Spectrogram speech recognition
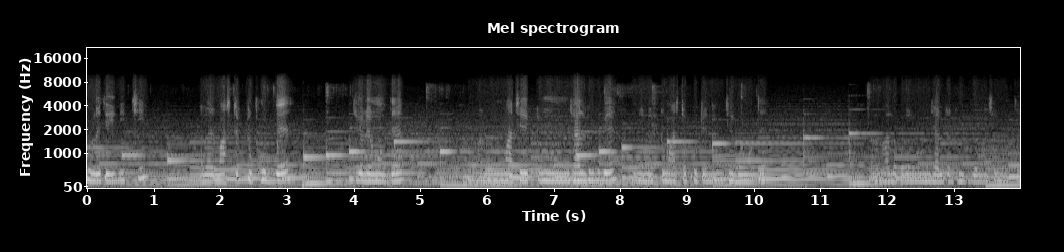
ঝোলে দিয়ে দিচ্ছি। এবার মাছটা একটু ফুটবে ঝোলের মধ্যে। মাছে একটু ঝাল ঢুকবে ওই জন্য একটু মাছটা ফুটে নিই ঝোলের মধ্যে। ভালো করে নুন ঝালটা ঢুকবে মাছের মধ্যে।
